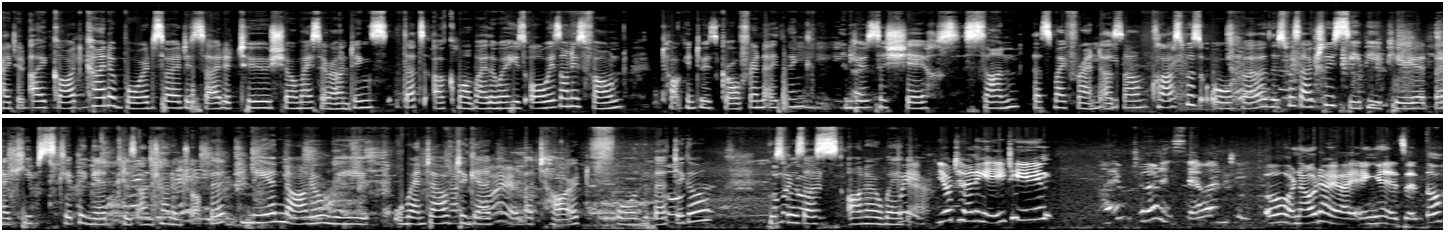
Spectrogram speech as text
I did. I got kind of bored, so I decided to show my surroundings. That's Akmal, by the way. He's always on his phone talking to his girlfriend, I think. And here's the sheikh's son. That's my friend Azam. Class was over. This was actually CP period, but I keep skipping it because I'm trying to drop it. Me and Nanu, we went out to get a tart for the Vertigo. This Oh was God. us on our way Wait, there. you're turning 18? I'm turning 17. Oh, now that I is it though?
